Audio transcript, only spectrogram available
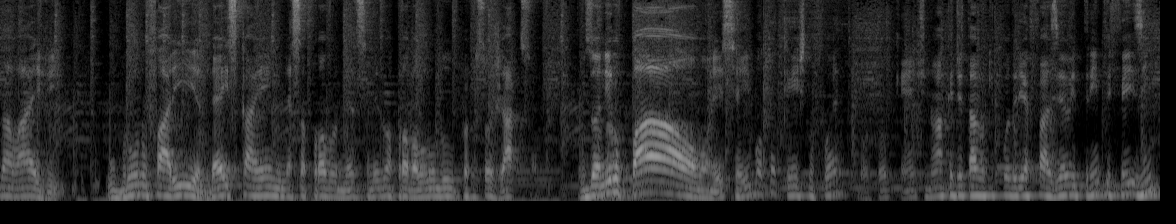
na Live. O Bruno Faria, 10 km nessa prova, nessa mesma prova, aluno do professor Jackson. O Danilo Palma, esse aí botou quente, não foi? Botou quente. Não acreditava que poderia fazer o I30 e fez em.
